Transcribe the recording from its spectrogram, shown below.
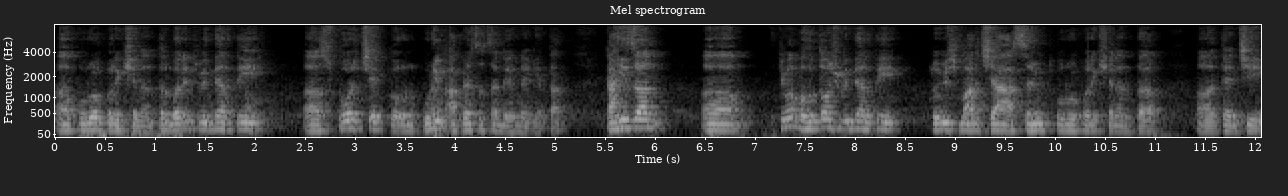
पूर्वपरीक्षेनंतर पूर्व परीक्षेनंतर बरेच विद्यार्थी स्कोर स्कोअर चेक करून पुढील अभ्यासाचा निर्णय घेतात. काही जण किंवा बहुतांश विद्यार्थी चोवीस मार्चच्या संयुक्त पूर्व परीक्षेनंतर त्यांची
